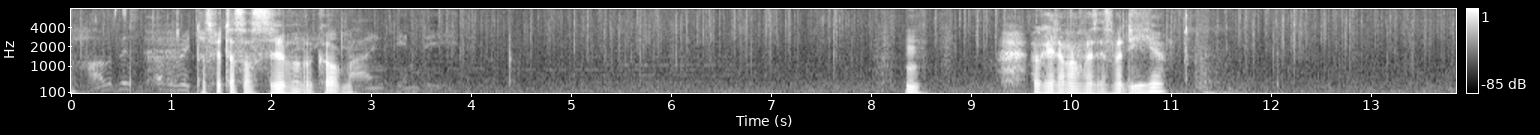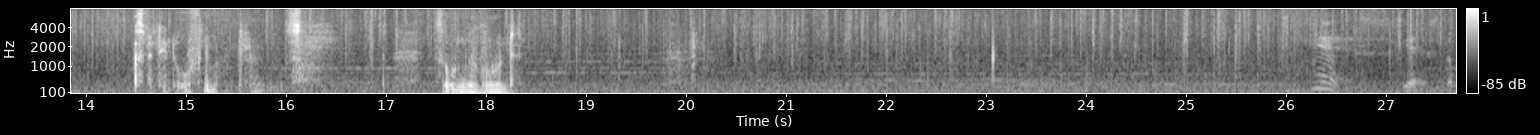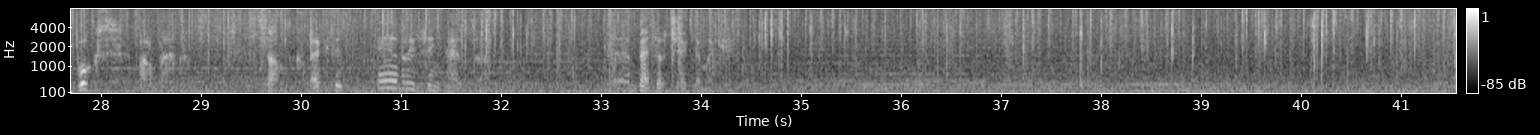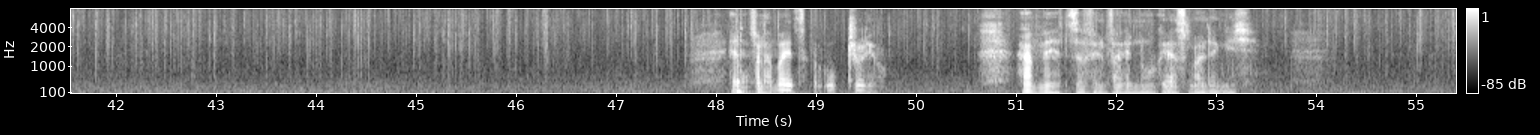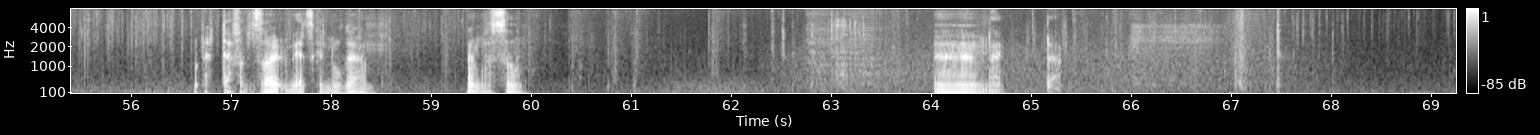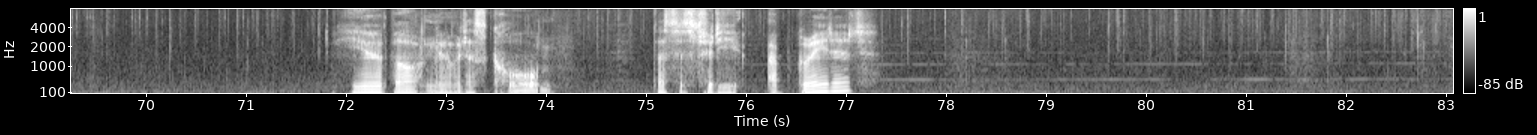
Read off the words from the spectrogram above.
Dass wir das aus Silber bekommen. Indeed. Okay, dann machen wir jetzt erstmal die hier. Was mit den Ofen. So ungewohnt. Jetzt. Oh, Entschuldigung. Haben wir jetzt auf jeden Fall genug erstmal, denke ich. Oder davon sollten wir jetzt genug haben. Sagen wir es so. Ähm, nein. Da. Hier brauchen wir aber das Chrom. Das ist für die Upgraded.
